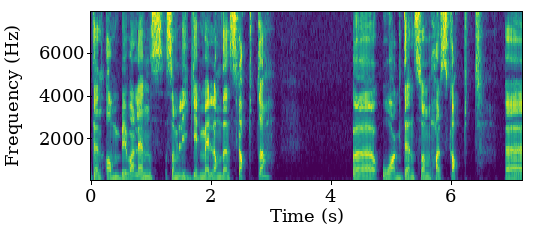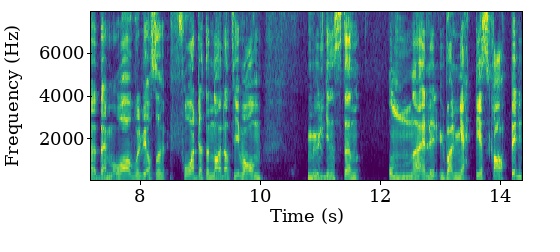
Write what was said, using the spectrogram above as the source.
den ambivalens som ligger mellom den skapte øh, og den som har skapt øh, dem, og hvor vi også får dette narrativet om muligens den onde eller ubarmhjertige skaper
